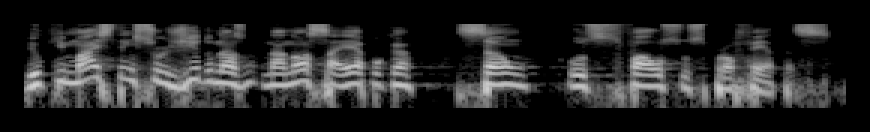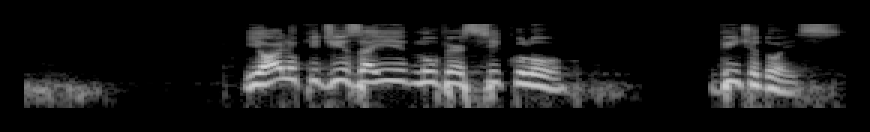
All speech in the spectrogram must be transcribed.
E o que mais tem surgido na, na nossa época são os falsos profetas. E olha o que diz aí no versículo 22.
